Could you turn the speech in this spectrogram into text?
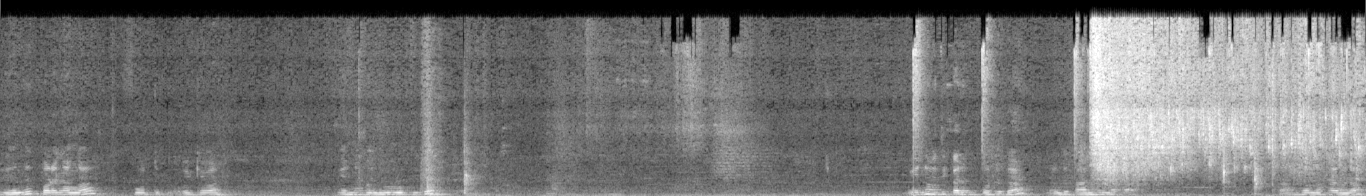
இது வந்து புடலங்காய் போட்டு ஓகேவா எண்ணெய் கொஞ்சமாக ஊற்றிட்டு எண்ணெய் ஊற்றி கடுப்பு போட்டிருக்கேன். ரெண்டு காஞ்ச மிளகாய். காஞ்ச மிளகாய் இருந்தால்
